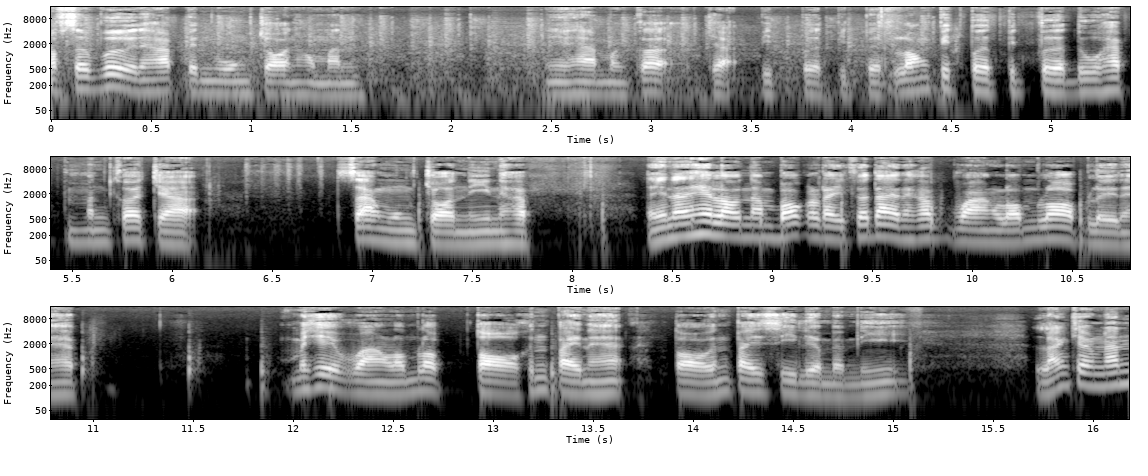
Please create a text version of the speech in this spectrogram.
observer นะครับ เป็นวงจรของมันนี่ครับมันก็จะปิดเปิดปิดเปิดลองปิดเปิดปิดเปิดดูครับ มันก็จะสร้างวงจรนี้นะครับในนั้นให้เรานำบล็อกอะไรก็ได้นะครับ วางล้อมรอบเลยนะครับ ไม่ใช่วางล้อมรอบต่อขึ้นไปนะฮะต่อขึ้นไปสี่เหลี่ยมแบบนี้ หลังจากนั้น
